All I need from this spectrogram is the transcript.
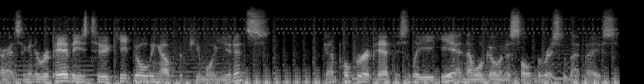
Alright, so I'm going to repair these two, keep building up a few more units. Gonna pop a repair facility here, and then we'll go and assault the rest of that base.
